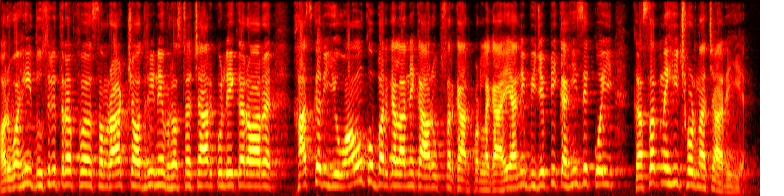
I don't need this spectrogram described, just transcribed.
और वहीं दूसरी तरफ़ सम्राट चौधरी ने भ्रष्टाचार को लेकर और खासकर युवाओं को बरगलाने का आरोप सरकार पर लगा है। यानी बीजेपी कहीं से कोई कसर नहीं छोड़ना चाह रही है।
